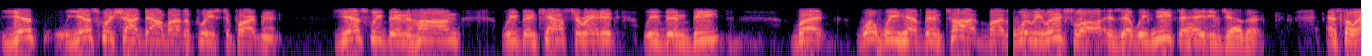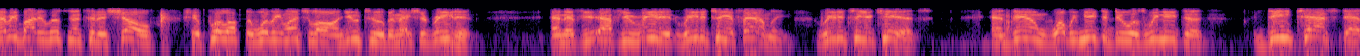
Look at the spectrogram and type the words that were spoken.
Yes, yes, we're shot down by the police department. Yes, we've been hung, we've been castrated, we've been beat, but what we have been taught by the Willie Lynch law is that we need to hate each other. And so everybody listening to this show should pull up the Willie Lynch law on YouTube and they should read it. And if you after you read it, read it to your family, read it to your kids. And then what we need to do is we need to detach that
